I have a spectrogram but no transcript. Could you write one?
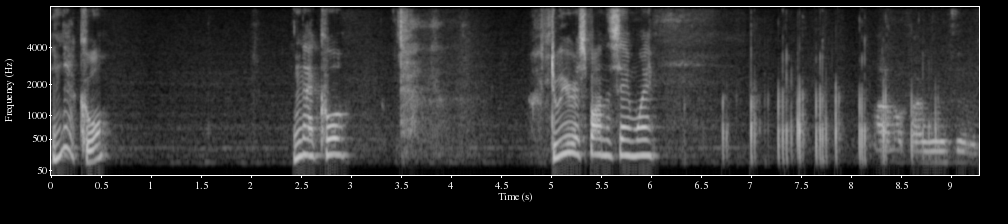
Isn't that cool? Isn't that cool? Do we respond the same way? I don't know if I would if there was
